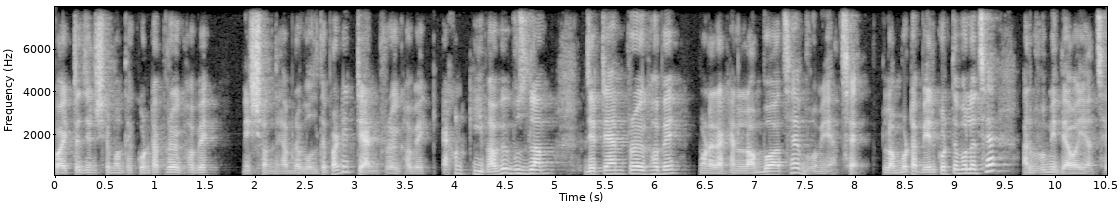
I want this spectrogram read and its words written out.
কয়েকটা জিনিসের মধ্যে কোনটা প্রয়োগ হবে? নিঃসন্দেহে আমরা বলতে পারি ট্যান প্রয়োগ হবে। এখন কীভাবে বুঝলাম যে ট্যান প্রয়োগ হবে? মনে রাখেন লম্ব আছে, ভূমি আছে। লম্বটা বের করতে বলেছে আর ভূমি দেওয়াই আছে।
